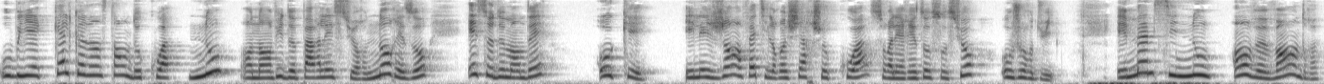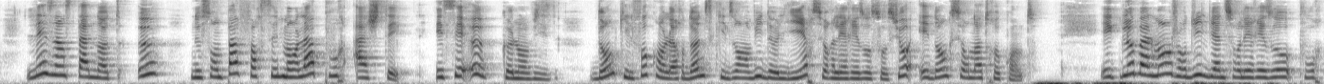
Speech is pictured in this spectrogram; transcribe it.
oublier quelques instants de quoi nous, on a envie de parler sur nos réseaux, et se demander, ok, et les gens, en fait, ils recherchent quoi sur les réseaux sociaux aujourd'hui? Et même si nous, on veut vendre, les instanotes, eux, ne sont pas forcément là pour acheter. Et c'est eux que l'on vise. Donc il faut qu'on leur donne ce qu'ils ont envie de lire sur les réseaux sociaux et donc sur notre compte. Et globalement, aujourd'hui, ils viennent sur les réseaux pour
